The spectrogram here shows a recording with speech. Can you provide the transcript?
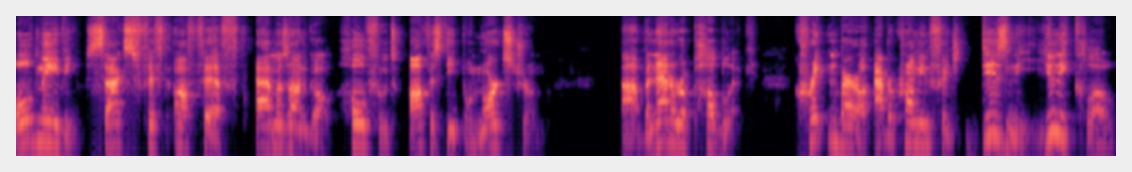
Old Navy, Saks Fifth off Fifth, Amazon Go, Whole Foods, Office Depot, Nordstrom, uh, Banana Republic, Crate and Barrel, Abercrombie and Fitch, Disney, Uniqlo,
